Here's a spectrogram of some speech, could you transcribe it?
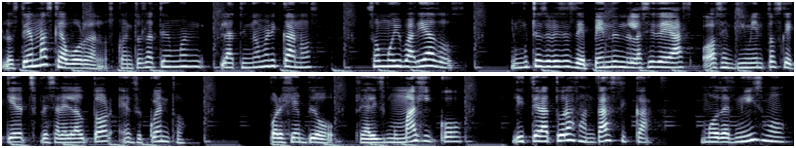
Los temas que abordan los cuentos latinoamericanos son muy variados y muchas veces dependen de las ideas o sentimientos que quiere expresar el autor en su cuento. Por ejemplo, realismo mágico, literatura fantástica, modernismo.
